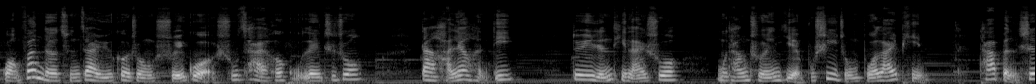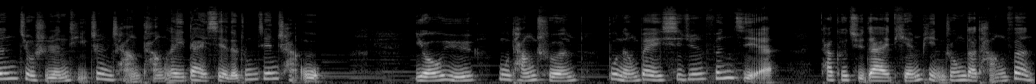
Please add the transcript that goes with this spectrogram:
广泛的存在于各种水果、蔬菜和谷类之中，但含量很低。对于人体来说，木糖醇也不是一种舶来品，它本身就是人体正常糖类代谢的中间产物。由于木糖醇不能被细菌分解，它可取代甜品中的糖分，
